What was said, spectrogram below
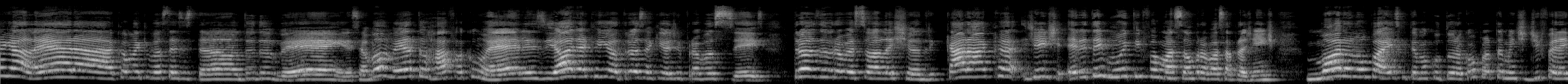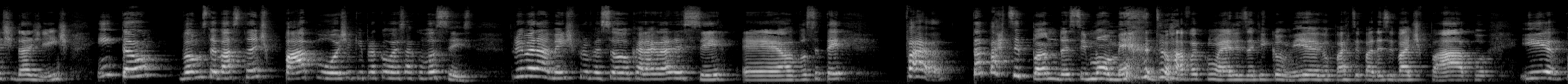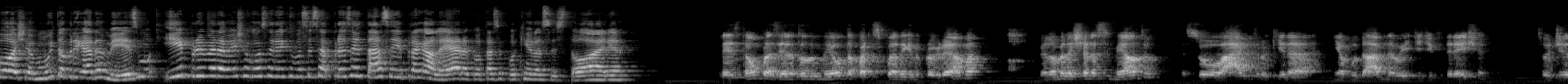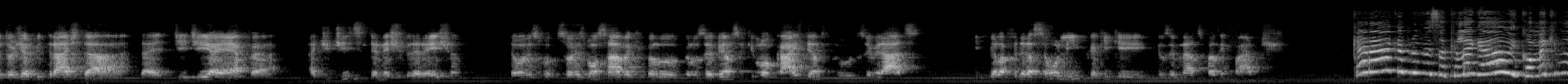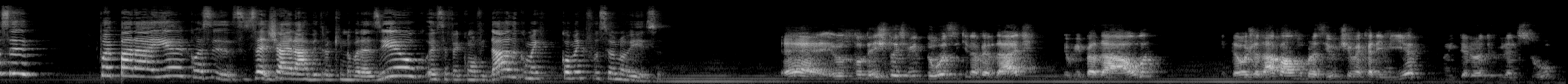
salve galera! Como é que vocês estão? Tudo bem? Esse é o Momento Rafa com eles e olha quem eu trouxe aqui hoje pra vocês. Trouxe o professor Alexandre. Caraca, gente, ele tem muita informação para passar pra gente. Mora num país que tem uma cultura completamente diferente da gente. Então, vamos ter bastante papo hoje aqui para conversar com vocês. Primeiramente, professor, eu quero agradecer é, você ter tá participando desse momento, Rafa com eles aqui comigo, participar desse bate-papo. E, poxa, muito obrigada mesmo. E, primeiramente, eu gostaria que você se apresentasse aí pra galera, contasse um pouquinho da sua história. Beleza, então, prazer é todo meu estar tá participando aqui do programa. Meu nome é Alexandre Nascimento, eu sou árbitro aqui na, em Abu Dhabi, na WJD Federation. Sou diretor de arbitragem da, da JJIF, a, a Jiu-Jitsu International Federation então, eu sou responsável aqui pelo, pelos eventos aqui locais dentro do, dos Emirados e pela Federação Olímpica aqui que, que os Emirados fazem parte. Caraca, professor, que legal! E como é que você foi parar aí? Com esse, você já era árbitro aqui no Brasil? Você foi convidado? Como é, que, como é que funcionou isso? É, eu tô desde 2012 aqui, na verdade. Eu vim para dar aula. Então, eu já dava aula no Brasil, tinha uma academia no interior do Rio Grande do Sul.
